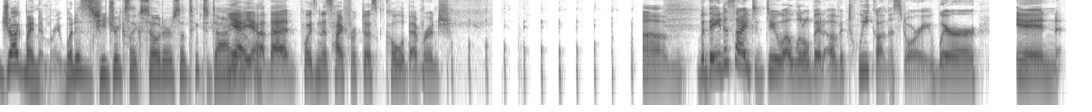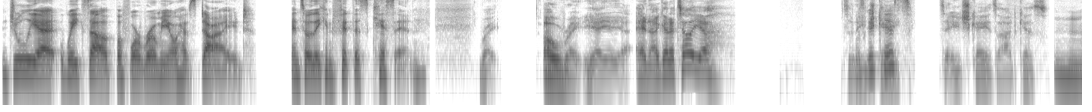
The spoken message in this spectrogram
jog my memory? What is she drinks like soda or something to die? Yeah, yeah. what- That poisonous high fructose cola beverage. um, but they decide to do a little bit of a tweak on the story where in Juliet wakes up before Romeo has died. And so they can fit this kiss in. Right. Oh, right. Yeah, yeah, yeah. And I gotta tell you, it's an It was a HK. good kiss. It's a HK. It's a hot kiss. Mm-hmm.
